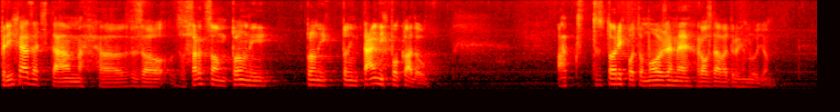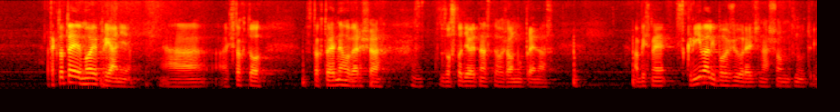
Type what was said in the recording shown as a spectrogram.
prichádzať tam e, so, so srdcom plný, plný, plným tajných pokladov, a z ktorých potom môžeme rozdávať druhým ľuďom. A tak toto je moje prianie. A aj z tohto, z tohto jedného verša zo 119. žalmu pre nás. Aby sme skrývali Božiu reč v našom vnútri.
